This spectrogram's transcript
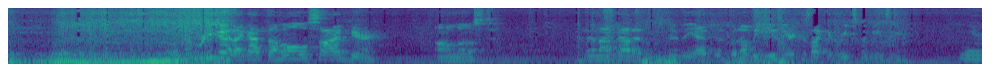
Looking pretty good. I got the whole side here, almost. And then I've got to do the edges, but it'll be easier because I can reach them easier. Yeah.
